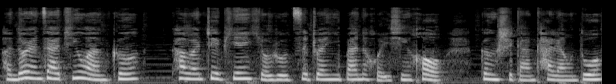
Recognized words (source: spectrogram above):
很多人在听完歌、看完这篇犹如自传一般的回信后，更是感慨良多。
